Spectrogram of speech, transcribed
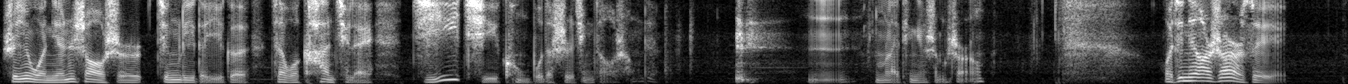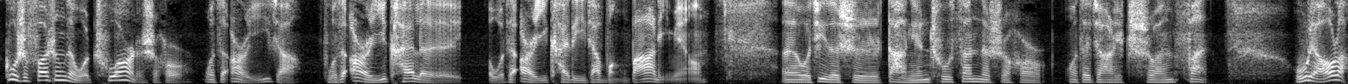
是因为我年少时经历的一个在我看起来极其恐怖的事情造成的。嗯，我们来听听什么事儿啊？我今年二十二岁，故事发生在我初二的时候。我在二姨家，我在二姨开了。我在二姨开的一家网吧里面啊，呃，我记得是大年初三的时候，我在家里吃完饭，无聊了，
